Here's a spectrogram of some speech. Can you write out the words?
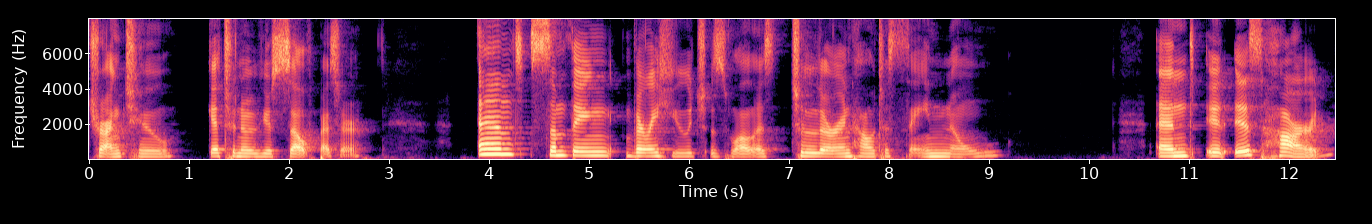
trying to get to know yourself better. And something very huge as well is to learn how to say no. And it is hard,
